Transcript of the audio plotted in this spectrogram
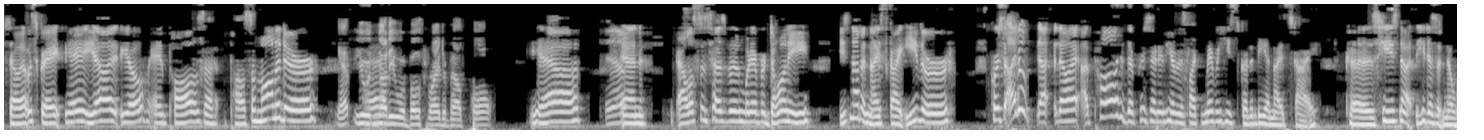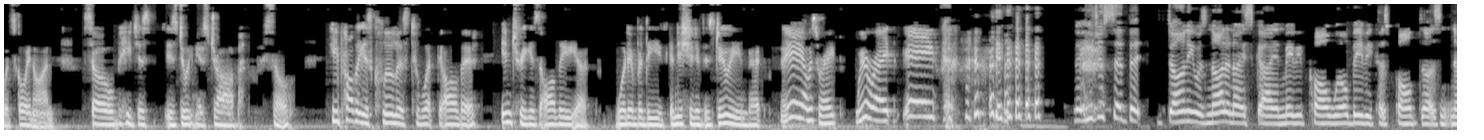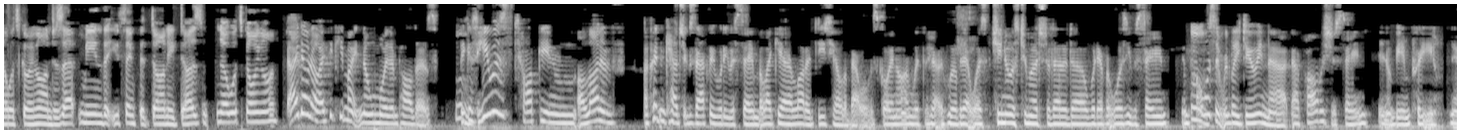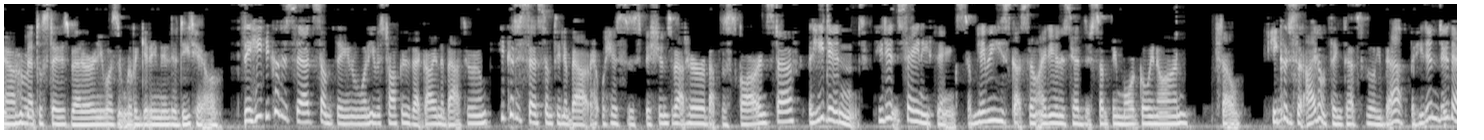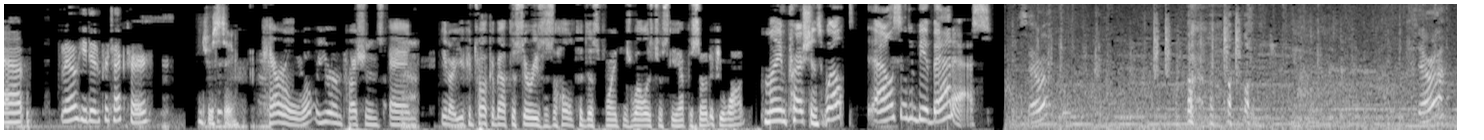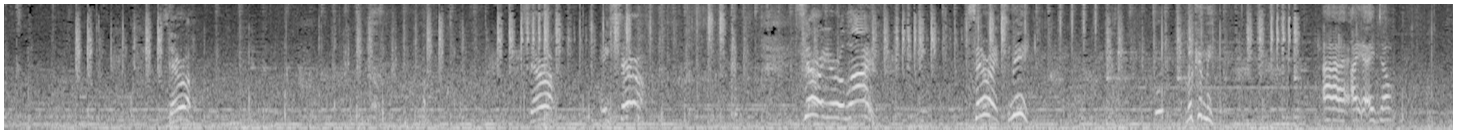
So that was great. Yeah, yeah, you know, and Paul's a Paul's a monitor. Yep, you and Uh, Nutty were both right about Paul. Yeah. Yeah. And Allison's husband, whatever, Donnie, he's not a nice guy either. Of course, I don't. uh, Now, I, I, Paul, they're presenting him as like maybe he's going to be a nice guy because he's not. He doesn't know what's going on, so he just is doing his job. So he probably is clueless to what the, all the intrigue is, all the uh, whatever the initiative is doing. But hey, I was right. We were right. Yay! No, you just said that Donnie was not a nice guy and maybe Paul will be because Paul doesn't know what's going on. Does that mean that you think that Donnie does know what's going on? I don't know. I think he might know more than Paul does hmm. because he was talking a lot of. I couldn't catch exactly what he was saying, but like, yeah, a lot of detail about what was going on with whoever that was. She knows too much, da da da da, whatever it was he was saying. And Paul Mm. wasn't really doing that. Uh, Paul was just saying, you know, being pretty, yeah, her mental state is better, and he wasn't really getting into detail. See, he, he could have said something when he was talking to that guy in the bathroom. He could have said something about his suspicions about her, about the scar and stuff, but he didn't. He didn't say anything. So maybe he's got some idea in his head there's something more going on. So he could have said, I don't think that's really Beth, but he didn't do that. No, he did protect her. Interesting. Carol, what were your impressions? And, you know, you can talk about the series as a whole to this point as well as just the episode if you want. My impressions. Well, Allison can be a badass. Sarah? Sarah? Sarah? Sarah? Hey, Sarah! Sarah, you're alive! Sarah, it's me! Look at me! Uh, I, I don't.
